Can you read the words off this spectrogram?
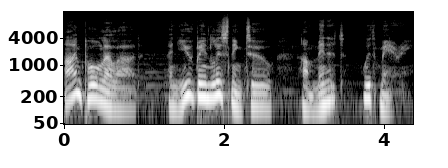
I'm Paul Elarde, and you've been listening to A Minute with Mary.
